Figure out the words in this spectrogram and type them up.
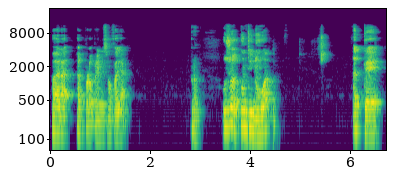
para a própria missão falhar. Pronto. O jogo continua até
